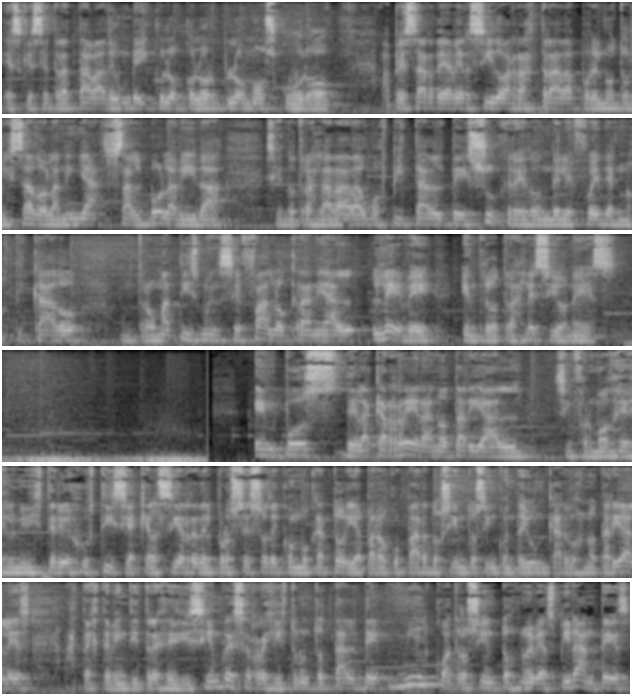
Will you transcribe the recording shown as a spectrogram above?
es que se trataba de un vehículo color plomo oscuro. A pesar de haber sido arrastrada por el motorizado, la niña salvó la vida, siendo trasladada a un hospital de Sucre donde le fue diagnosticado un traumatismo encefalocraneal leve, entre otras lesiones. En pos de la carrera notarial, se informó desde el Ministerio de Justicia que al cierre del proceso de convocatoria para ocupar 251 cargos notariales, hasta este 23 de diciembre se registró un total de 1.409 aspirantes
